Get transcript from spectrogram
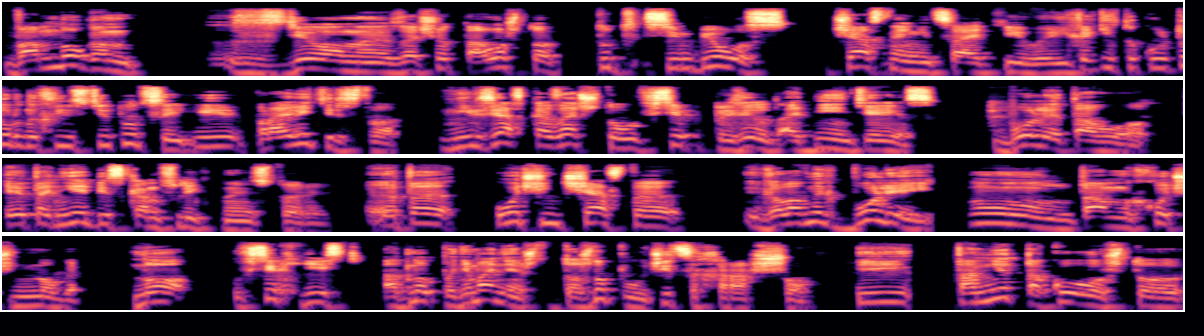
во многом сделанная за счет того, что тут симбиоз частной инициативы и каких-то культурных институций и правительства. Нельзя сказать, что все преследуют одни интересы. Более того, это не бесконфликтная история. Это очень часто головных болей, ну, там их очень много. Но у всех есть одно понимание, что должно получиться хорошо. И там нет такого, что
